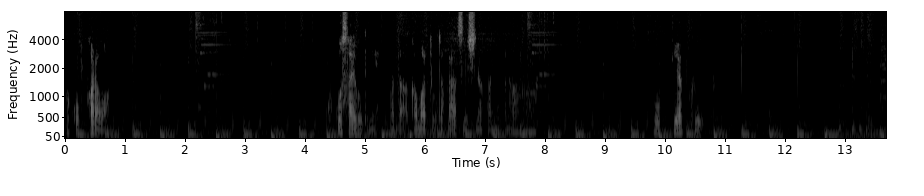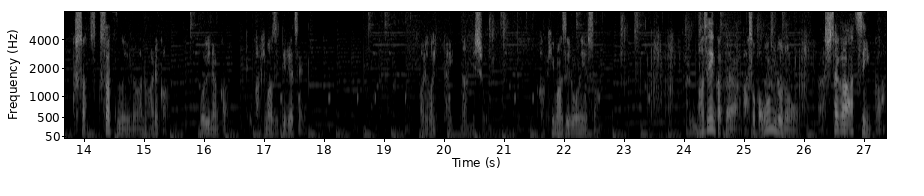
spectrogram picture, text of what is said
まあこっからは。ここ最後でね、また頑張ってお宝集めしなあかんのかな。600。草津、草津の湯のあの、あれか。お湯なんか、かき混ぜてるやつやね。あれは一体何でしょうかき混ぜるお姉さん。あれ、混ぜんかったら、あ、そうか、温度の、下が熱いんか。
